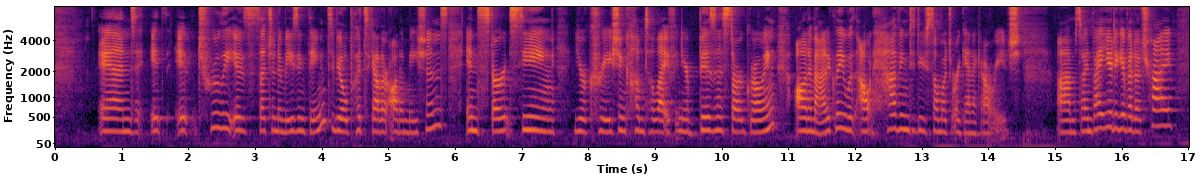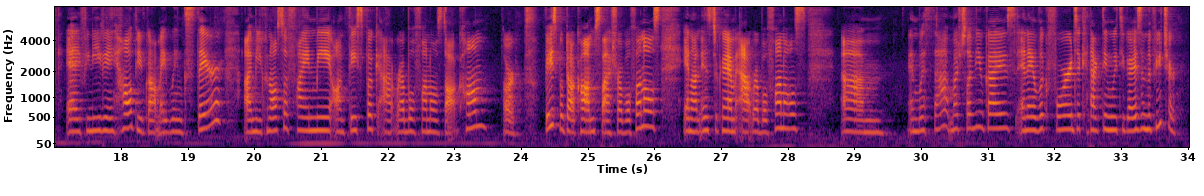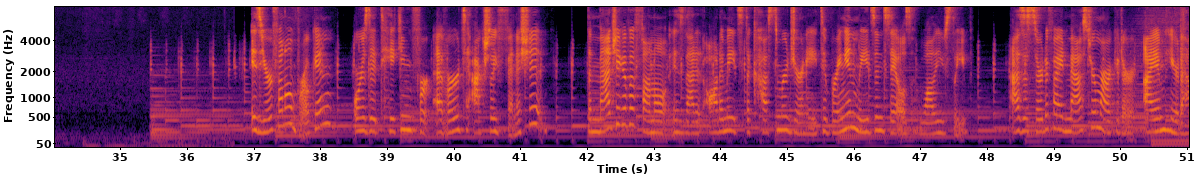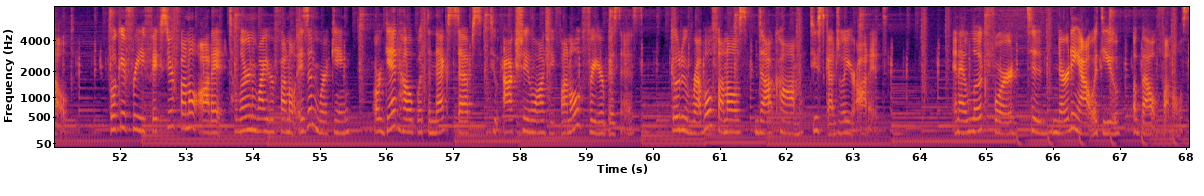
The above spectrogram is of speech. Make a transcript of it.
and it it truly is such an amazing thing to be able to put together automations and start seeing your creation come to life and your business start growing automatically without having to do so much organic outreach. Um, so i invite you to give it a try. And if you need any help you've got my links there. Um, you can also find me on facebook at rebelfunnels.com or facebook.com slash rebelfunnels and on instagram at rebelfunnels. Um, and with that, much love, you guys, and I look forward to connecting with you guys in the future. Is your funnel broken, or is it taking forever to actually finish it? The magic of a funnel is that it automates the customer journey to bring in leads and sales while you sleep. As a certified master marketer, I am here to help. Book a free Fix Your Funnel audit to learn why your funnel isn't working or get help with the next steps to actually launch a funnel for your business. Go to rebelfunnels.com to schedule your audit. And I look forward to nerding out with you about funnels.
